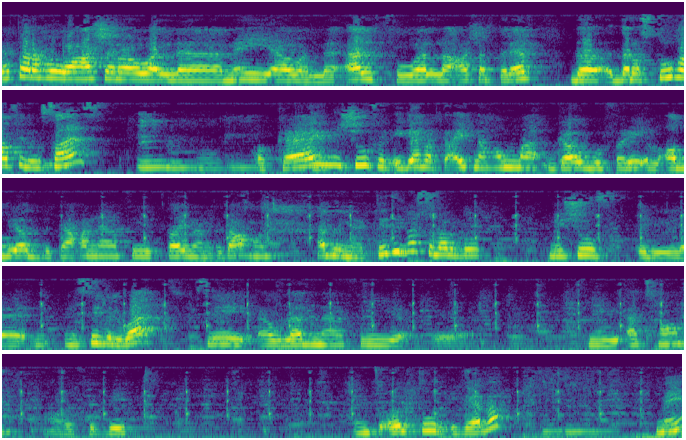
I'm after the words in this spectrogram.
يا ترى هو 10 ولا 100 ولا 1000 ولا 10000 ده درستوها في ال science؟ okay نشوف الإجابة بتاعتنا. هم جاوبوا الفريق الأبيض بتاعنا في ال timer بتاعهم قبل ما نبتدي بس برضو نشوف نسيب الوقت لاولادنا في في ات هوم أو في البيت. أنتوا قلتوا الإجابة؟ 100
